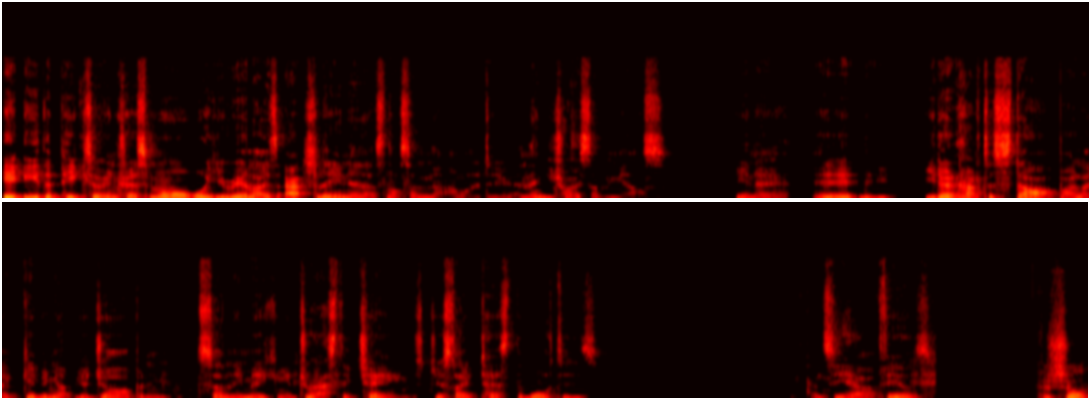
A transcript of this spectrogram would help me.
it either piques your interest more or you realize actually no that's not something that I want to do and then you try something else. You know, it, it, you don't have to start by like giving up your job and suddenly making a drastic change. Just like test the waters and see how it feels. for sure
